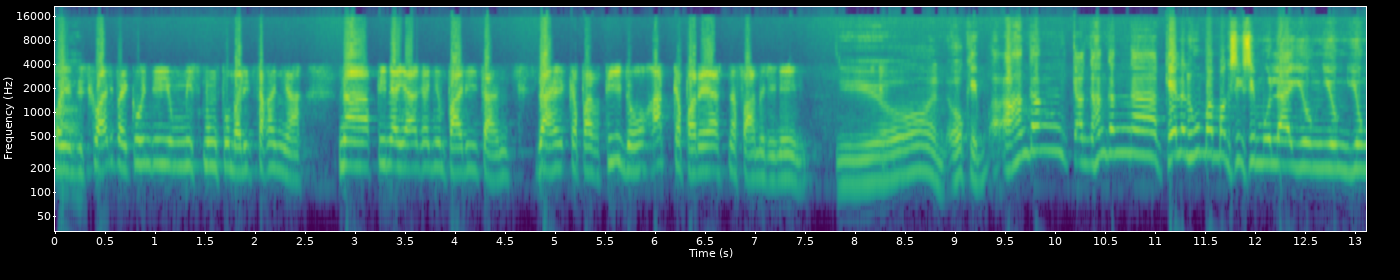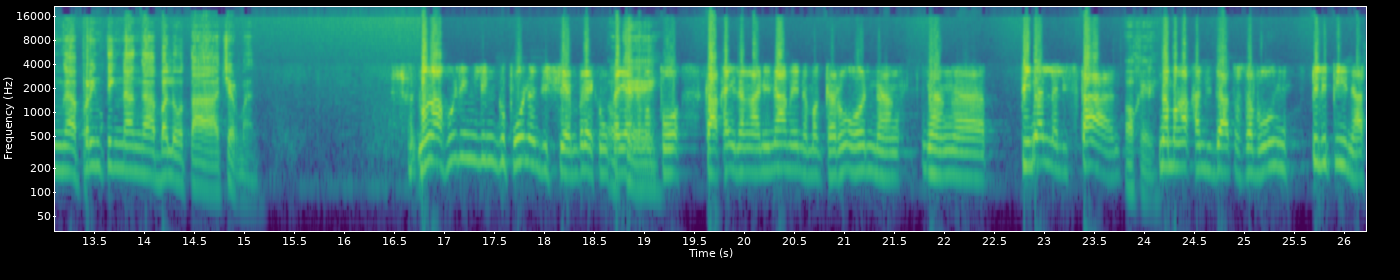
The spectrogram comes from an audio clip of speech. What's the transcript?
o yung Oo. disqualify kung hindi yung mismong pumalit sa kanya na pinayagan yung palitan dahil kapartido at kaparehas na family name. Yun. Okay. Hanggang hanggang ah, kailan ho ba magsisimula yung yung yung ah, printing ng ah, balota, chairman? Mga huling linggo po ng Disyembre kung kaya Okay. naman po kakailanganin namin na magkaroon ng ng ah, pinal na listahan Okay. ng mga kandidato sa buong Pilipinas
